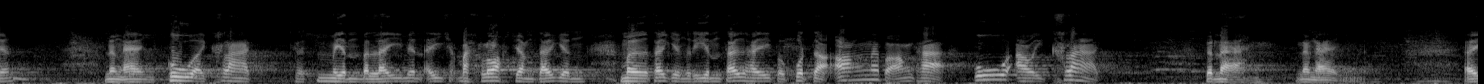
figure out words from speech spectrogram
ចឹងនឹងឯងគូឲ្យខ្លាចមានបល័យមានអីច្បាស់លាស់ចឹងទៅយើងមើលទៅយើងរៀនទៅហើយព្រះពុទ្ធអង្គព្រះអង្គថា គួរឲ្យខ្លាចកណានឹងឯងហើយ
